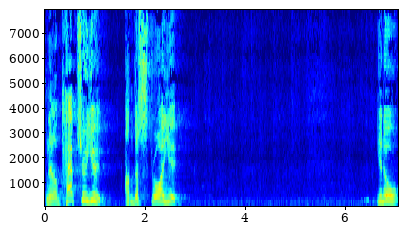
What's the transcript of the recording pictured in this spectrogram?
and it'll capture you and destroy you. You know,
